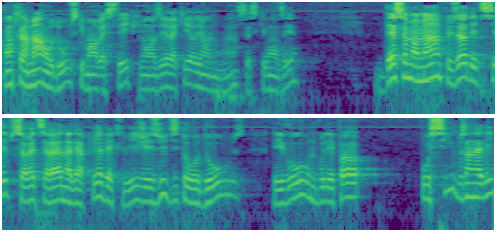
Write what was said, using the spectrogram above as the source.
Contrairement aux douze qui vont rester, puis qui vont dire, à qui irions-nous? Hein? C'est ce qu'ils vont dire. Dès ce moment, plusieurs des disciples se retirèrent, n'allèrent plus avec lui. Jésus dit aux douze, et vous, ne voulez pas aussi vous en aller?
